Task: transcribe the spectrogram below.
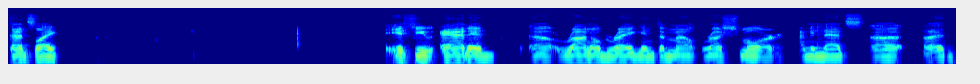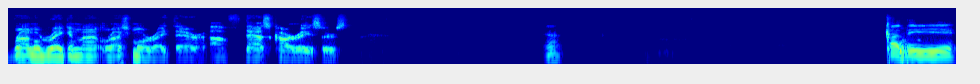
That's like if you added uh, Ronald Reagan to Mount Rushmore. I mean, that's uh, uh, Ronald Reagan Mount Rushmore right there of NASCAR racers. Uh, the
